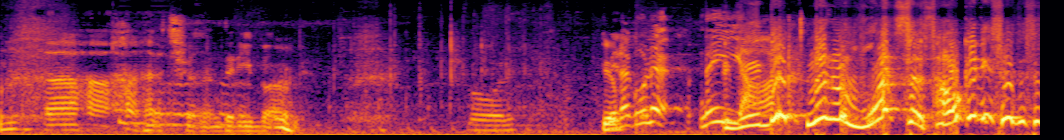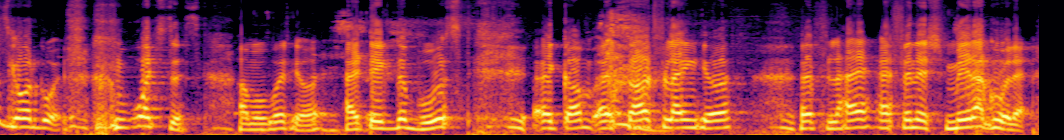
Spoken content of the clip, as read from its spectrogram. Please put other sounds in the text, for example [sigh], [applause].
हाँ अच्छा the rebound Goal. मेरा गोल है नहीं यार No, no, watch this. How can you say this is your goal? [laughs] watch this. I'm over here. I take the boost. I come. I start flying here. I fly. I finish. मेरा goal है.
